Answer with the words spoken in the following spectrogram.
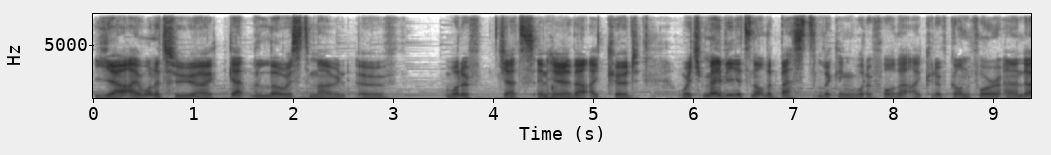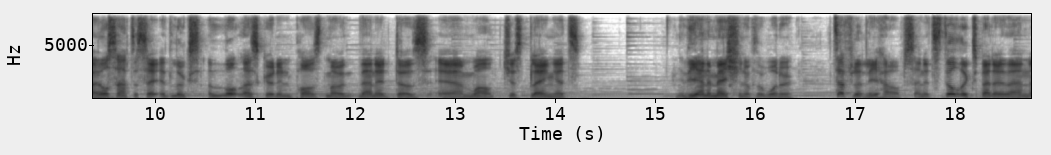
yeah, I wanted to uh, get the lowest amount of water jets in here that I could, which maybe it's not the best looking waterfall that I could have gone for, and I also have to say it looks a lot less good in paused mode than it does um, while just playing it. The animation of the water definitely helps, and it still looks better than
